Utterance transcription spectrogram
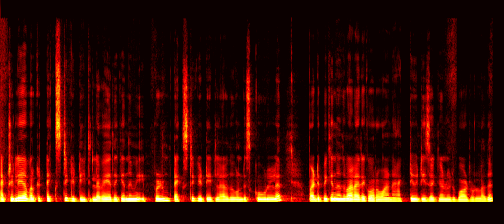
ആക്ച്വലി അവർക്ക് ടെക്സ്റ്റ് കിട്ടിയിട്ടില്ല. വേദയ്ക്കൊന്നും ഇപ്പോഴും ടെക്സ്റ്റ് കിട്ടിയിട്ടില്ല. അതുകൊണ്ട് സ്കൂളിൽ പഠിപ്പിക്കുന്നത് വളരെ കുറവാണ്. ആക്ടിവിറ്റീസൊക്കെയാണ് ഒരുപാടുള്ളത്.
